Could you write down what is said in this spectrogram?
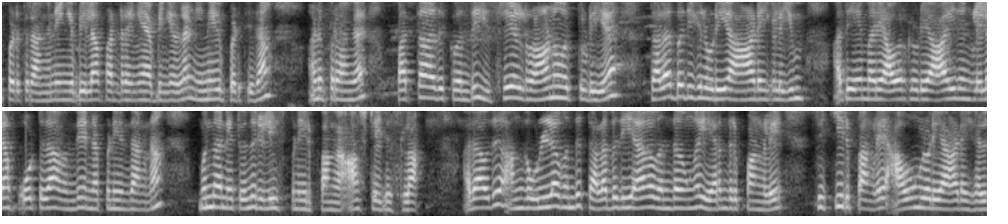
நினைவுபடுத்துகிறாங்க நீங்கள் இப்படிலாம் பண்ணுறீங்க அப்படிங்கிறதெல்லாம் நினைவுபடுத்தி தான் அனுப்புகிறாங்க பத்தாவதுக்கு வந்து இஸ்ரேல் இராணுவத்துடைய தளபதிகளுடைய ஆடைகளையும் அதே மாதிரி அவர்களுடைய ஆயுதங்களெல்லாம் போட்டு தான் வந்து என்ன பண்ணியிருந்தாங்கன்னா முந்தா நேற்று வந்து ரிலீஸ் பண்ணியிருப்பாங்க ஆஸ்டேஜஸ்லாம் அதாவது அங்கே உள்ள வந்து தளபதியாக வந்தவங்க இறந்துருப்பாங்களே சிக்கியிருப்பாங்களே அவங்களுடைய ஆடைகள்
